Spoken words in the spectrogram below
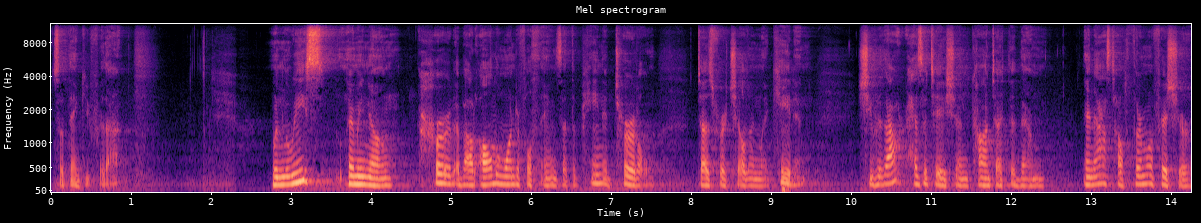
So thank you for that. When Louise Lemignon heard about all the wonderful things that the Painted Turtle does for children like Caden, she without hesitation contacted them and asked how Thermo Fisher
